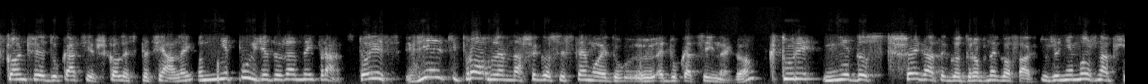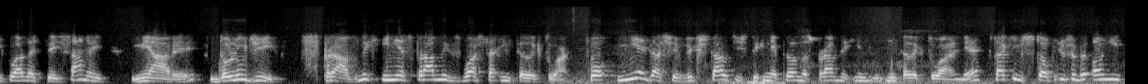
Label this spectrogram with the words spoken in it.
skończy edukację w szkole specjalnej, on nie pójdzie do żadnej pracy. To jest wielki problem naszego systemu edu edukacyjnego, który nie dostrzega tego drobnego faktu, że nie można przykładać tej samej miary do ludzi sprawnych i niesprawnych, zwłaszcza intelektualnie. Bo nie da się wykształcić tych niepełnosprawnych in, intelektualnie w takim stopniu, żeby oni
